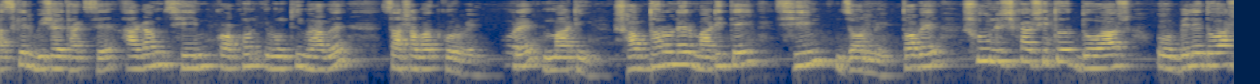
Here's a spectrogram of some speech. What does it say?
আজকের বিষয় থাকছে, আগাম সিম কখন এবং কীভাবে চাষাবাদ করবেন পরে মাটি। সব ধরনের মাটিতেই সিম জন্মে। তবে সুনিষ্কাশিত দোআঁশ ও বেলে দোআঁশ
